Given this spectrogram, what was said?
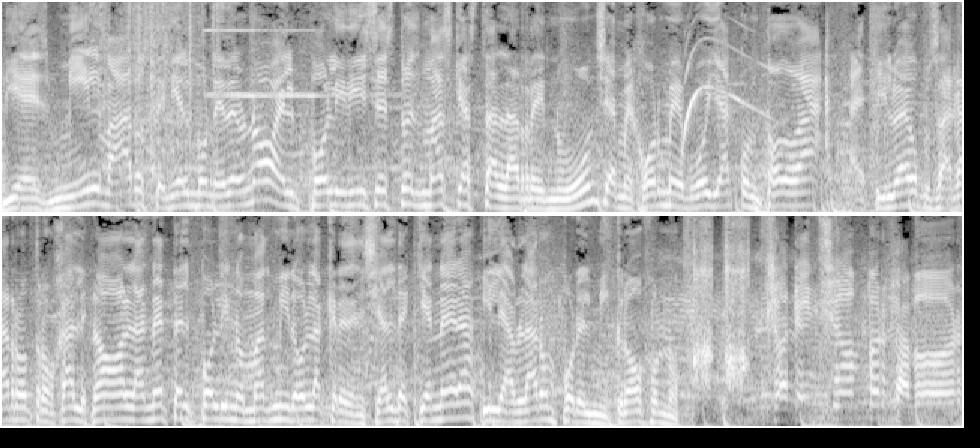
10 mil varos tenía el monedero. No, el poli dice, esto es más que hasta la renuncia, mejor me voy ya con todo. ah". Y luego pues agarro otro No, la neta, el poli nomás miró la credencial de quién era y le hablaron por el micrófono. Su atención, por favor.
